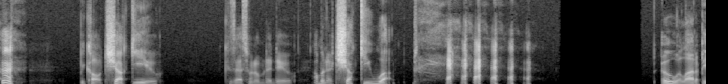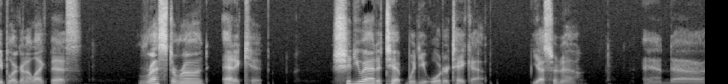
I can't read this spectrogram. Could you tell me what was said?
be called Chuck You. Because that's what I'm going to do. I'm going to chuck you up. Ooh, a lot of people are going to like this. Restaurant etiquette. Should you add a tip when you order takeout? Yes or no? And uh,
